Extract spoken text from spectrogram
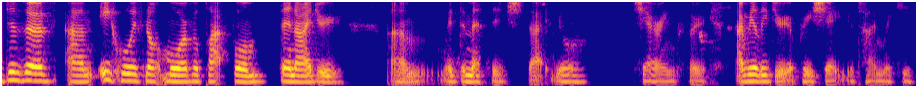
deserve um, equal if not more of a platform than i do um, with the message that you're sharing. So i really do appreciate your time ricky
